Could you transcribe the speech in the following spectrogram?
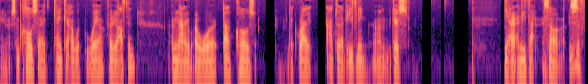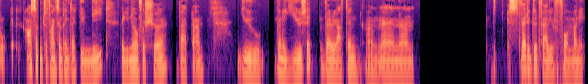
you know, some clothes that I think I would wear very often. I mean, I, I wore that clothes like right after that evening um, because yeah, I need that. So it's just awesome to find something that you need, you know for sure that um, you gonna use it very often, um, and um, it's very good value for money.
